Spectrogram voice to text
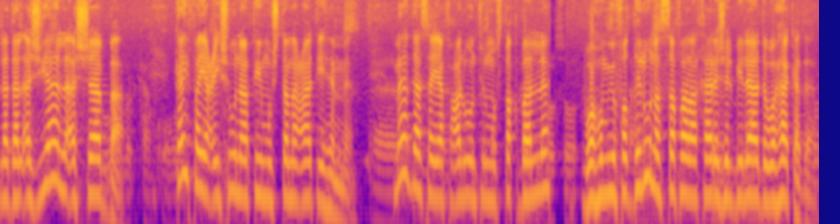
لدى الأجيال الشابة. كيف يعيشون في مجتمعاتهم؟ ماذا سيفعلون في المستقبل؟ وهم يفضلون السفر خارج البلاد وهكذا.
